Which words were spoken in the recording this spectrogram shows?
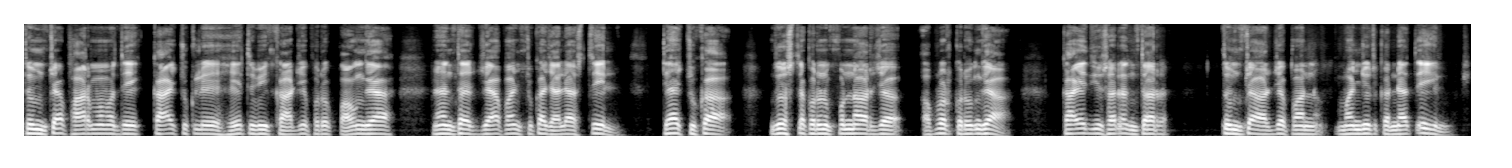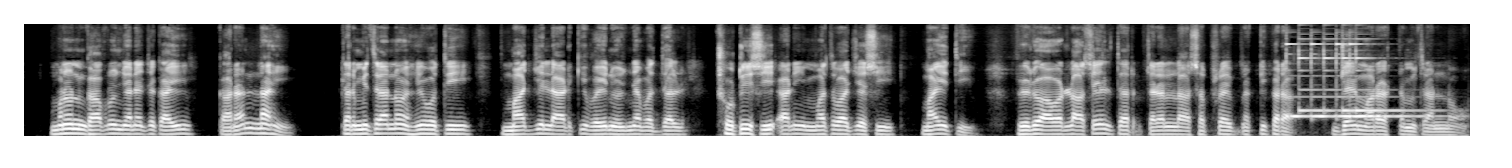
तुमच्या फार्ममध्ये काय चुकले हे तुम्ही काळजीपूर्वक पाहून घ्या. नंतर ज्या पण चुका झाल्या असतील त्या चुका दुरुस्त करून पुन्हा अर्ज अपलोड करून घ्या. काही दिवसानंतर तुमचा अर्ज पण मंजूर करण्यात येईल. म्हणून घाबरून जाण्याचे काही कारण नाही. तर मित्रांनो ही होती माझी लाडकी बहीण योजनेबद्दल छोटीशी आणि महत्त्वाची अशी माहिती. व्हिडिओ आवडला असेल तर चॅनलला सबस्क्राईब नक्की करा. जय महाराष्ट्र मित्रांनो.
